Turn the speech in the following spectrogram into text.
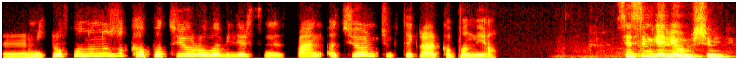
Ee, mikrofonunuzu kapatıyor olabilirsiniz. Ben açıyorum çünkü tekrar kapanıyor. sesim geliyormuş şimdi.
